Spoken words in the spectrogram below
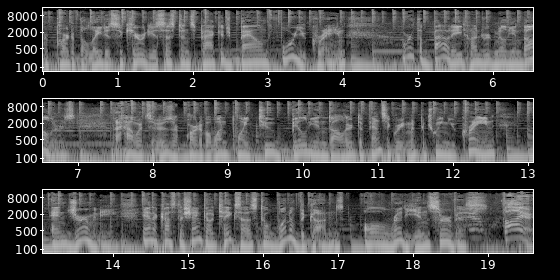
are part of the latest security assistance package bound for Ukraine, worth about $800 million. The howitzers are part of a $1.2 billion defense agreement between Ukraine and Germany. Anna Kostashenko takes us to one of the guns already in service. Fire!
